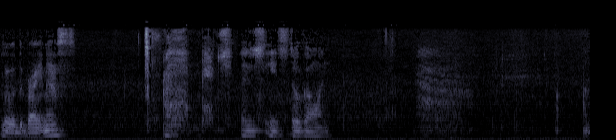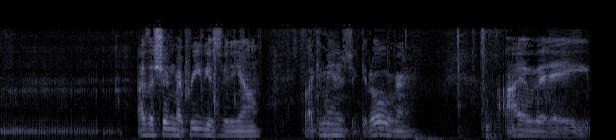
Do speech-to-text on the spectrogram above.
Lower the brightness. Oh, bitch. As it's still going. Um, as I showed in my previous video, if I can manage to get over, I have a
